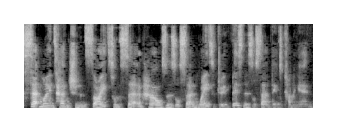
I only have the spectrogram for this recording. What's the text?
set my intention and sights on certain houses or certain ways of doing business or certain things coming in.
